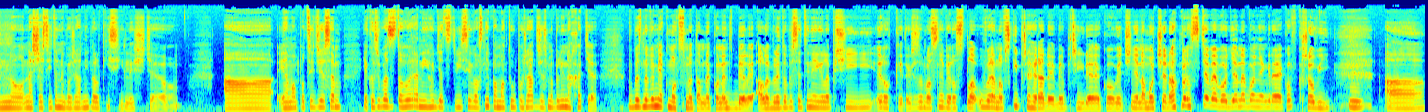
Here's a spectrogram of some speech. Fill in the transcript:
No, naštěstí to nebylo žádný velký sídliště, jo. A já mám pocit, že jsem jako třeba z toho raného dětství si vlastně pamatuju pořád, že jsme byli na chatě. Vůbec nevím, jak moc jsme tam nakonec byli, ale byly to prostě ty nejlepší roky, takže jsem vlastně vyrostla u Vranovský přehrady, mi přijde jako většině namočena prostě ve vodě nebo někde jako v křoví. Hmm. A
